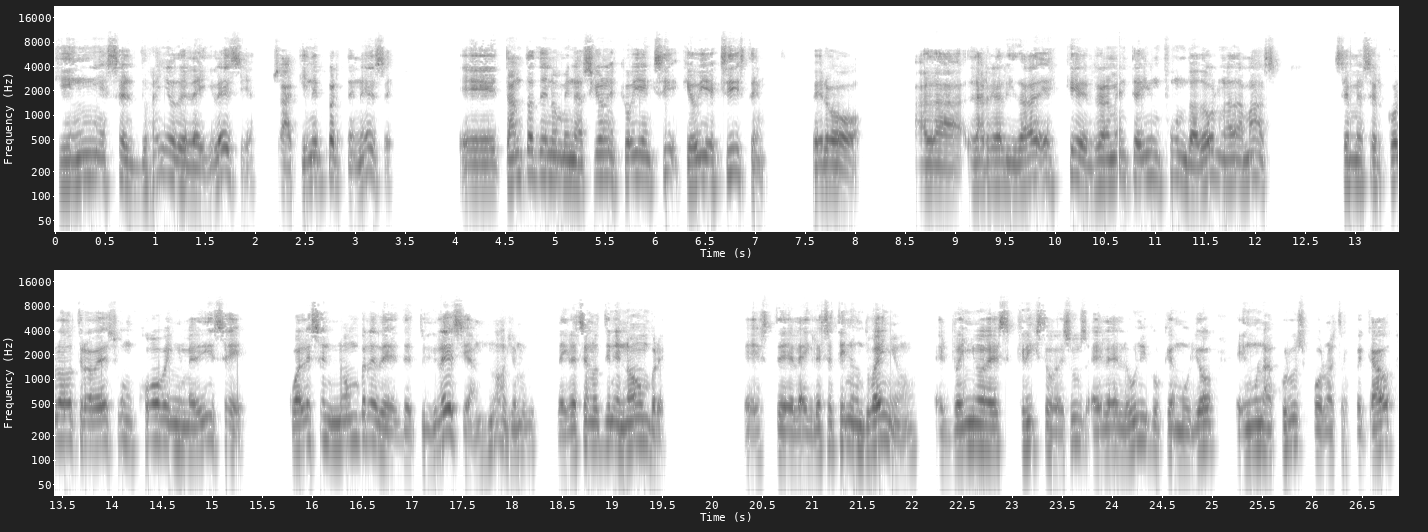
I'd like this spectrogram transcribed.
quién es el dueño de la iglesia, a quién le pertenece. Eh, tantas denominaciones que hoy, que hoy existen, pero a la, la, realidad es que realmente hay un fundador nada más. Se me acercó la otra vez un joven y me dice, ¿cuál es el nombre de, de tu iglesia? No, yo no, la iglesia no tiene nombre. Este, la iglesia tiene un dueño, el dueño es Cristo Jesús, Él es el único que murió en una cruz por nuestros pecados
